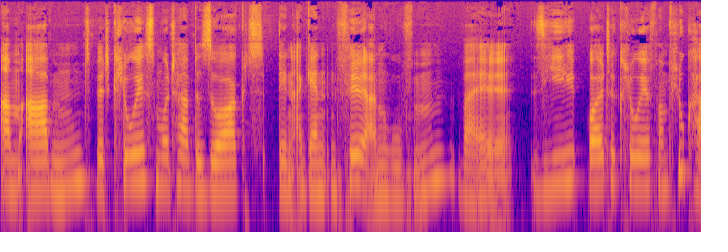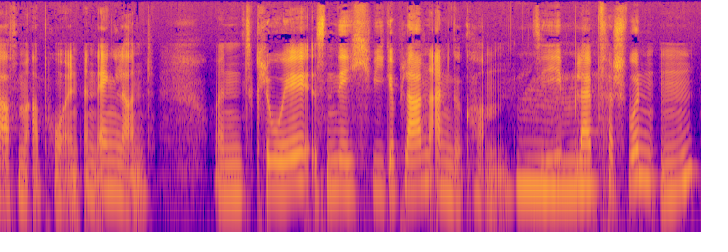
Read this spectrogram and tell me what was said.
am Abend wird Chloes Mutter besorgt den Agenten Phil anrufen, weil sie wollte Chloe vom Flughafen abholen in England. Und Chloe ist nicht wie geplant angekommen. Sie bleibt verschwunden.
